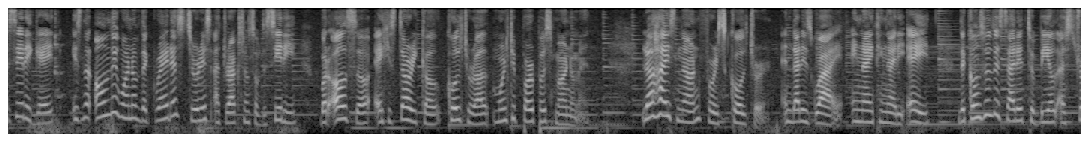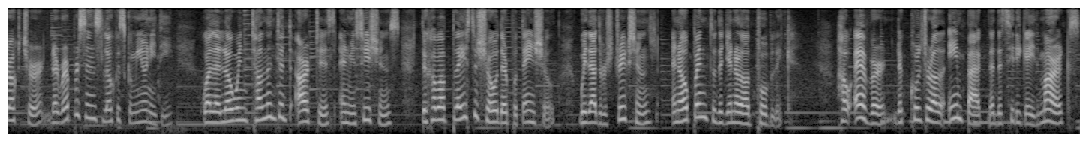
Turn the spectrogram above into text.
The City Gate is not only one of the greatest tourist attractions of the city, but also a historical, cultural, multi-purpose monument. Loja is known for its culture, and that is why, in 1998, the council decided to build a structure that represents Loja's community, while allowing talented artists and musicians to have a place to show their potential, without restrictions and open to the general public. However, the cultural impact that the City Gate marks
